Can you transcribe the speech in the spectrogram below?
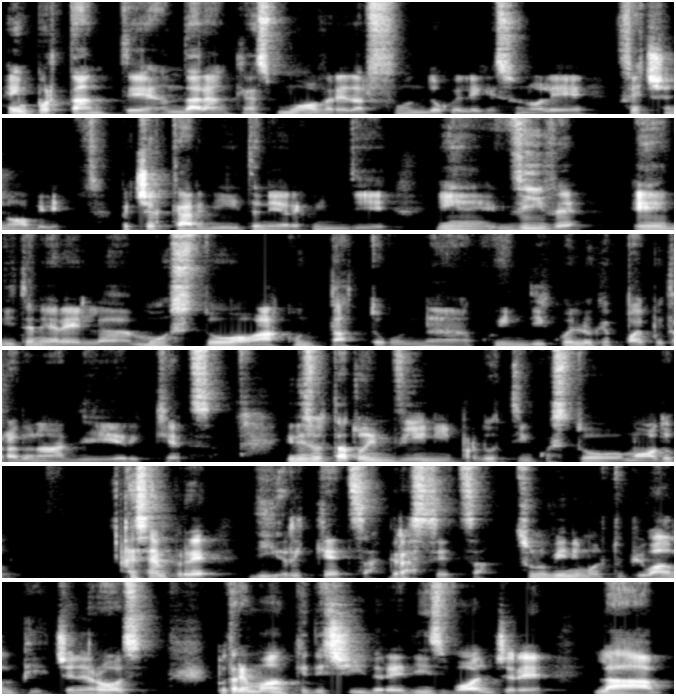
È importante andare anche a smuovere dal fondo quelle che sono le fecce nobili per cercare di tenere quindi vive e di tenere il mosto a contatto con quindi quello che poi potrà donargli ricchezza. Il risultato in vini prodotti in questo modo è sempre di ricchezza, grassezza. Sono vini molto più ampi, generosi. Potremmo anche decidere di svolgere la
